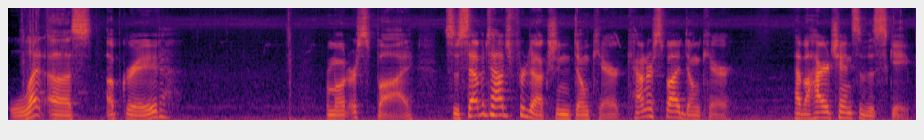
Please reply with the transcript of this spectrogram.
Let us upgrade, promote our spy. So sabotage production, don't care. Counter spy, don't care. Have a higher chance of escape.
